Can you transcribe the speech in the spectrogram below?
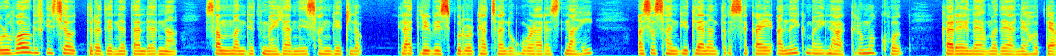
उडवाउडवीचे उत्तर देण्यात आल्यानं संबंधित महिलांनी सांगितलं रात्री वीज पुरवठा चालू होणारच नाही असं सांगितल्यानंतर सकाळी अनेक महिला आक्रमक होत कार्यालयामध्ये आल्या होत्या.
